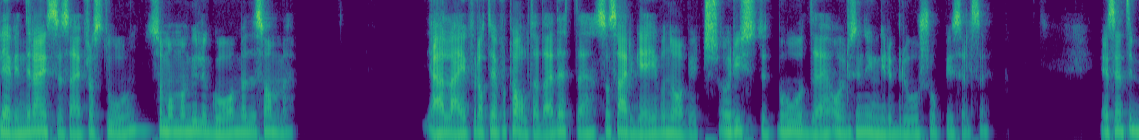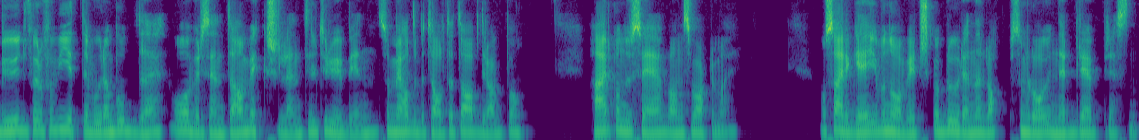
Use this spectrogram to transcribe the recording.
Levin reiser seg fra stolen som om han ville gå med det samme. Jeg er lei for at jeg fortalte deg dette, sa Sergej Ivanovitsj og rystet på hodet over sin yngre brors opphisselse. Jeg sendte bud for å få vite hvor han bodde, og oversendte ham vekselen til Trubin som jeg hadde betalt et avdrag på. Her kan du se hva han svarte meg og Sergej Ivanovitsj ga broren en lapp som lå under brevpressen.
